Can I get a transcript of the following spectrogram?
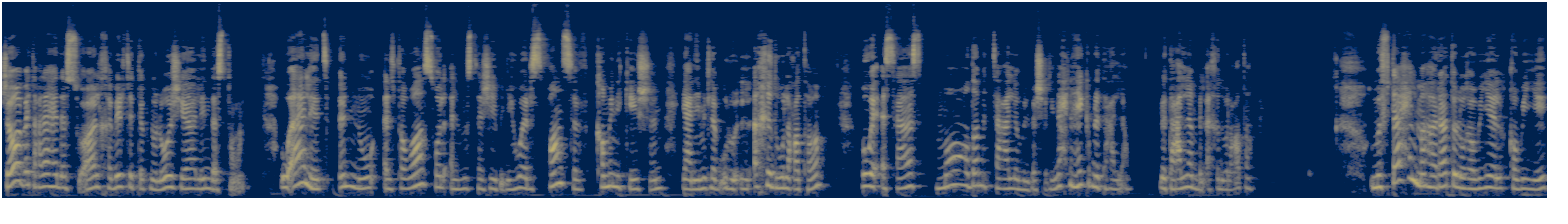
جاوبت على هذا السؤال خبيرة التكنولوجيا ليندا ستون وقالت إنه التواصل المستجيب اللي هو responsive communication يعني مثل بيقولوا الأخذ والعطاء هو أساس معظم التعلم البشري. نحن هيك بنتعلم نتعلم بالأخذ والعطاء. ومفتاح المهارات اللغوية القوية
